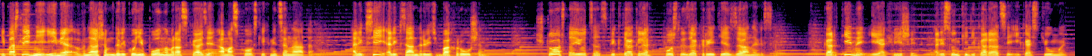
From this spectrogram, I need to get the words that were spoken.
И последнее имя в нашем далеко не полном рассказе о московских меценатах – Алексей Александрович Бахрушин. Что остается от спектакля после закрытия занавеса? Картины и афиши, рисунки декораций и костюмы –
